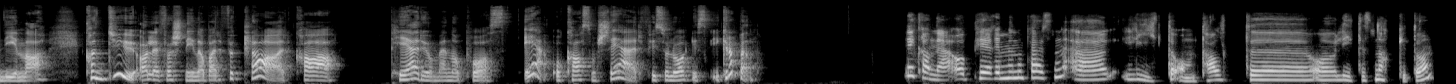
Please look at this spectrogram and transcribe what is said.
Nina. Kan du aller først, Nina, bare forklare hva periomenopos er, og hva som skjer fysiologisk i kroppen? Det kan jeg, og perimenopausen er lite omtalt Eh, og lite snakket om.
